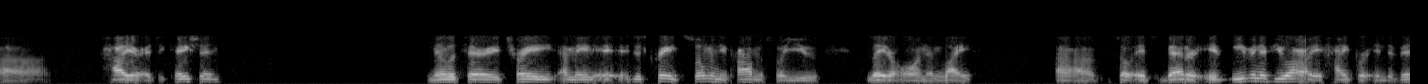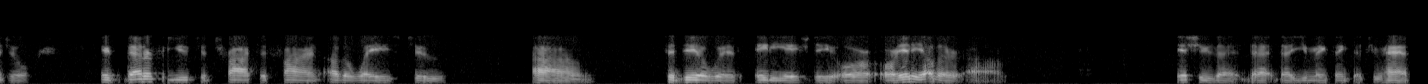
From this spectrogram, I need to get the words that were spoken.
uh, higher education, military, trade. I mean, it, it just creates so many problems for you later on in life. Uh, so it's better, if, even if you are a hyper individual, it's better for you to try to find other ways to um, to deal with ADHD or or any other um, issue that, that that you may think that you have.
